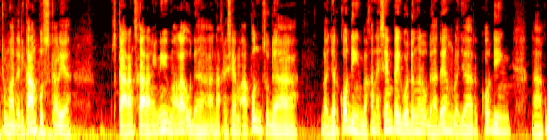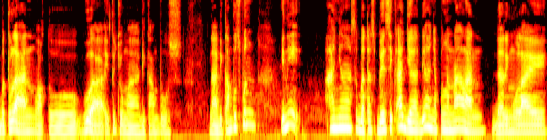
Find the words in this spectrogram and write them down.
cuma ada di kampus kali ya. Sekarang sekarang ini malah udah anak SMA pun sudah belajar coding. Bahkan SMP gue denger udah ada yang belajar coding. Nah kebetulan waktu gua itu cuma di kampus. Nah di kampus pun ini hanya sebatas basic aja dia hanya pengenalan dari mulai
